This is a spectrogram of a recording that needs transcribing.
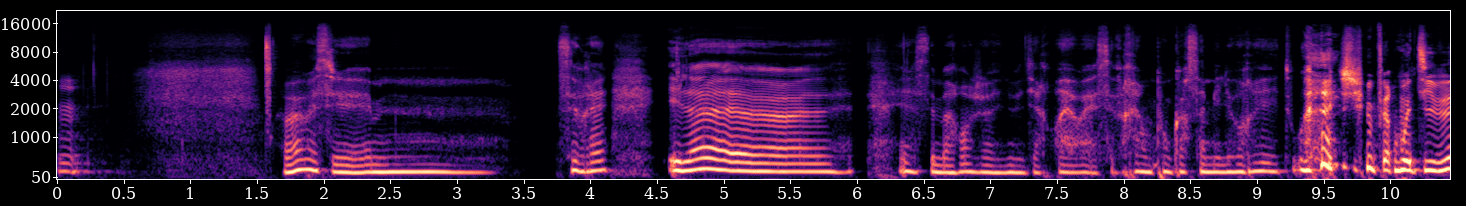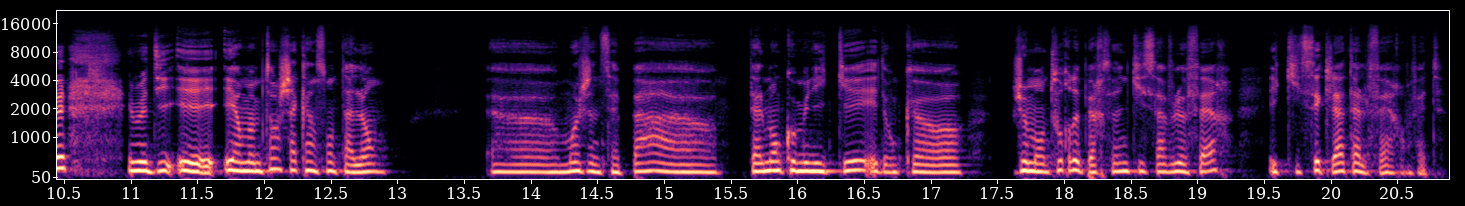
Hmm. Ouais, c'est c'est vrai. Et là, euh, c'est marrant, j'ai envie de me dire, ouais, ouais, c'est vrai, on peut encore s'améliorer et tout. je suis hyper motivée. Il me dit, et, en même temps, chacun son talent. Euh, moi, je ne sais pas euh, tellement communiquer, et donc je m'entoure de personnes qui savent le faire et qui s'éclatent à le faire, en fait.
